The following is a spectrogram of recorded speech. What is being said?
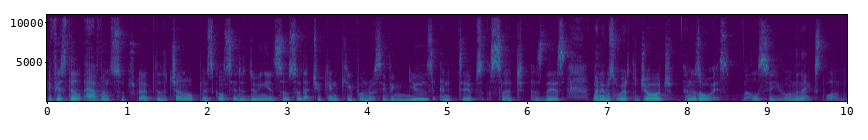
If you still haven't subscribed to the channel, please consider doing it so, so that you can keep on receiving news and tips such as this. My name is Roberto George, and as always, I'll see you on the next one.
